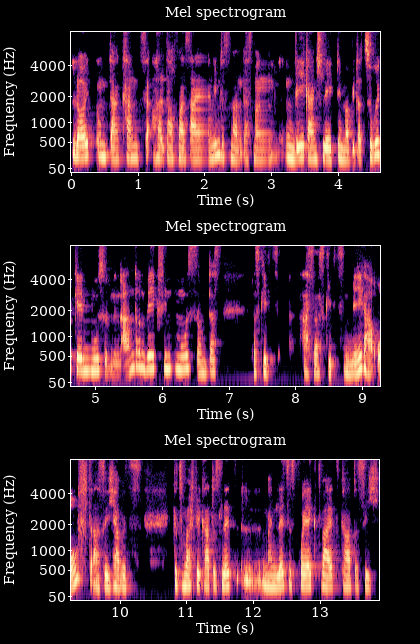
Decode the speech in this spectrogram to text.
Leute, und da kann es halt auch mal sein, dass man, dass man einen Weg einschlägt, den man wieder zurückgehen muss und einen anderen Weg finden muss. Und das, das gibt's, also das gibt's mega oft. Also ich habe jetzt zum Beispiel gerade das Let mein letztes Projekt war jetzt gerade, dass ich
